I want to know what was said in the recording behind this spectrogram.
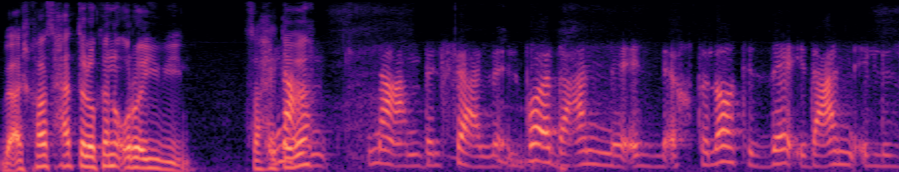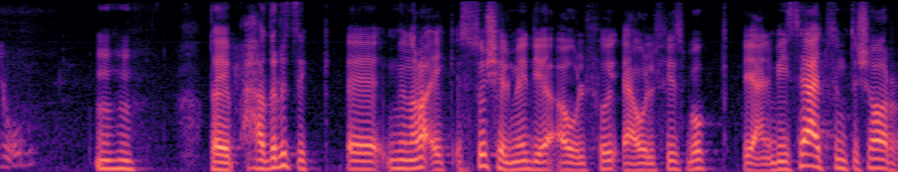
بأشخاص حتى لو كانوا قريبين صح والدتك. كده نعم نعم بالفعل البعد عن الاختلاط الزائد عن اللزوم مهم. طيب حضرتك آه، من رأيك ال social media أو الفي أو الفيسبوك يعني بيساعد في انتشار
